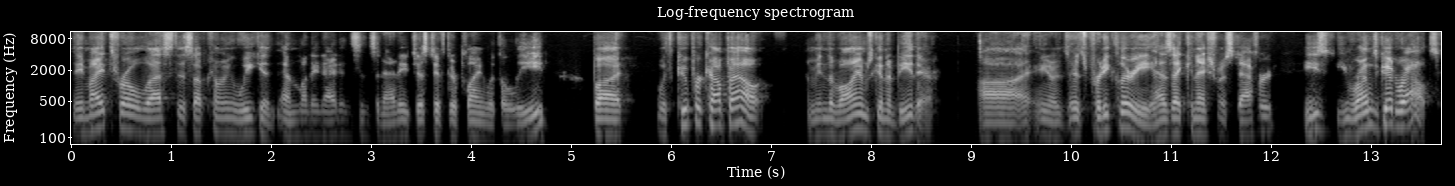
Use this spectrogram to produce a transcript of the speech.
they might throw less this upcoming week and Monday night in Cincinnati just if they're playing with the lead. But with Cooper Kupp out, I mean, the volume's going to be there. Uh, you know, it's pretty clear he has that connection with Stafford. He's he runs good routes.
